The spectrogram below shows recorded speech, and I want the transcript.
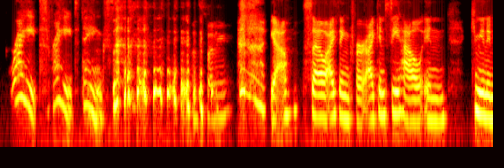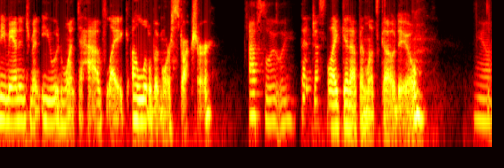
right, right. Thanks. That's funny. yeah. So I think for I can see how in community management you would want to have like a little bit more structure Absolutely. than just like get up and let's go do. Yeah.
